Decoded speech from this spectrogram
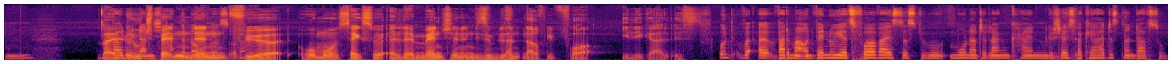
Mhm. Weil, Weil Blutspenden für homosexuelle Menschen in diesem Land nach wie vor illegal ist. Und äh, warte mal, und wenn du jetzt vorweist, dass du monatelang keinen Geschlechtsverkehr hattest, dann darfst du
